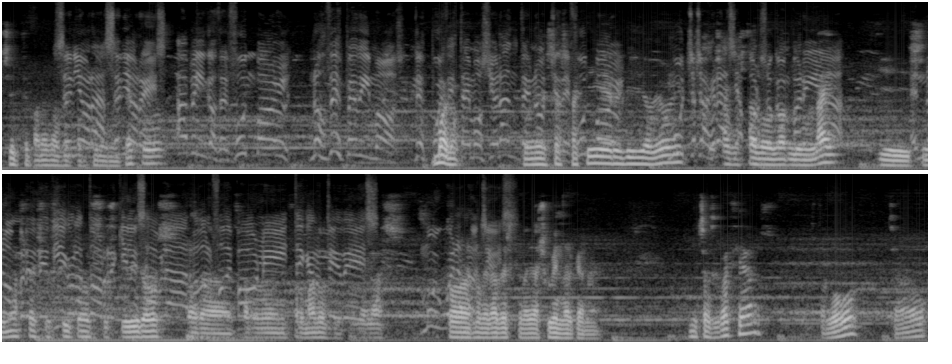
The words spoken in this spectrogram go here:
siete paradas Señoras, de señores, amigos del fútbol, nos despedimos después Bueno, de esta emocionante pues noche hasta de aquí fútbol. el vídeo de hoy. Muchas Si os ha gustado darle un like y si no estáis suscritos, suscribiros para estar informados de todas las, todas las novedades que vaya subiendo al canal. Muchas gracias, hasta luego, chao.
